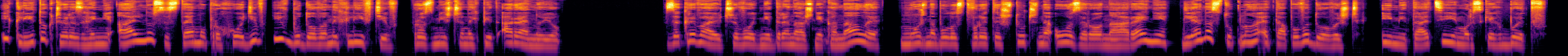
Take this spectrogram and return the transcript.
і кліток через геніальну систему проходів і вбудованих ліфтів, розміщених під ареною. Закриваючи водні дренажні канали, можна було створити штучне озеро на арені для наступного етапу видовищ імітації морських битв.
